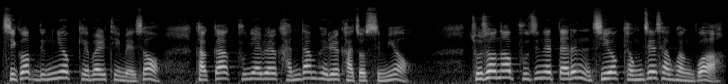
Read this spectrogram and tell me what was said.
직업능력개발팀에서 각각 분야별 간담회를 가졌으며 조선업 부진에 따른 지역 경제 상황과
